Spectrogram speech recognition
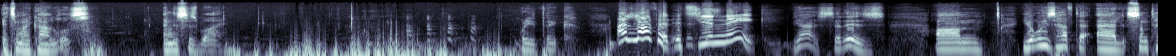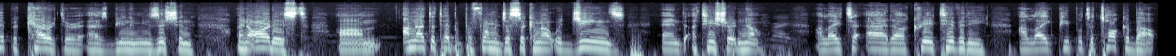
it's my goggles, and this is why. what do you think? I love it. It's unique. Yes, it is. Um, you always have to add some type of character as being a musician, an artist. Um, I'm not the type of performer just to come out with jeans and a T-shirt. No, Right. I like to add uh, creativity. I like people to talk about.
